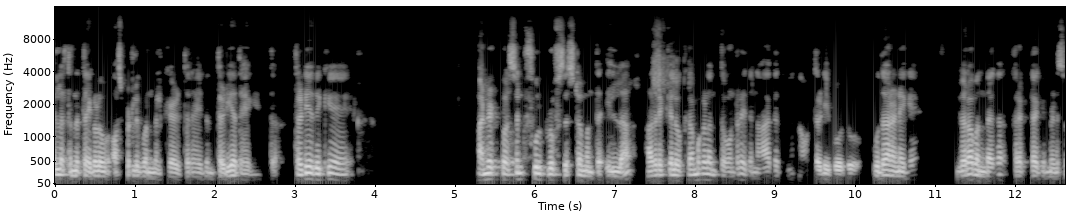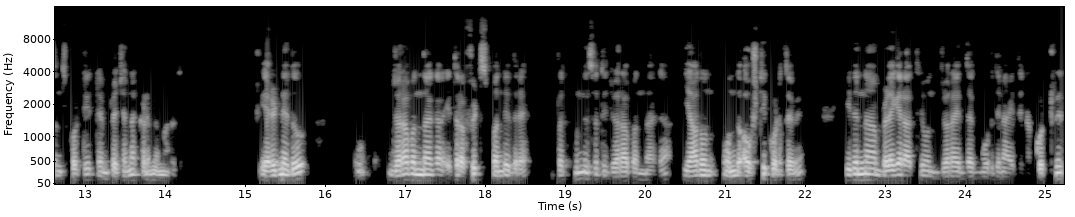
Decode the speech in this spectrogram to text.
ಎಲ್ಲ ತಂದೆ ತಾಯಿಗಳು ಹಾಸ್ಪಿಟ್ಲಿಗೆ ಬಂದ್ಮೇಲೆ ಕೇಳ್ತಾರೆ, ಇದನ್ನ ತಡೆಯೋದು ಹೇಗೆ ಅಂತ. ತಡೆಯೋದಕ್ಕೆ hundred percent full proof system ಅಂತ ಇಲ್ಲ. ಆದ್ರೆ ಕೆಲವು ಕ್ರಮಗಳನ್ನು ತಗೊಂಡ್ರೆ ಇದನ್ನ ಆಗದನ್ನ ನಾವು ತಡಿಬಹುದು ಉದಾಹರಣೆಗೆ, ಜ್ವರ ಬಂದಾಗ ಕರೆಕ್ಟ್ ಆಗಿ ಮೆಡಿಸಿನ್ಸ್ ಕೊಟ್ಟು ಟೆಂಪರೇಚರ್ನ ಕಡಿಮೆ ಮಾಡೋದು. ಎರಡನೇದು, ಜ್ವರ ಬಂದಾಗ ಈ ತರ ಫಿಟ್ಸ್ ಬಂದಿದ್ರೆ, ಪ್ರತಿ ಮುಂದಿನ ಸತಿ ಜ್ವರ ಬಂದಾಗ ಯಾವ್ದೊಂದು ಒಂದ್- ಔಷಧಿ ಕೊಡ್ತೇವೆ. ಇದನ್ನ ಬೆಳಗ್ಗೆ ರಾತ್ರಿ ಒಂದು ಜ್ವರ ಇದ್ದಾಗ ಮೂರು ದಿನ, ಐದು ದಿನ ಕೊಟ್ರೆ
